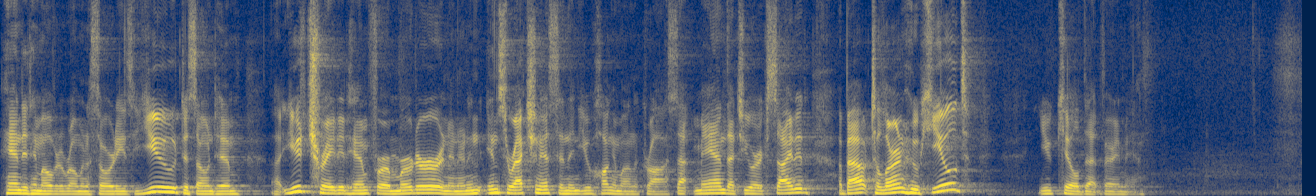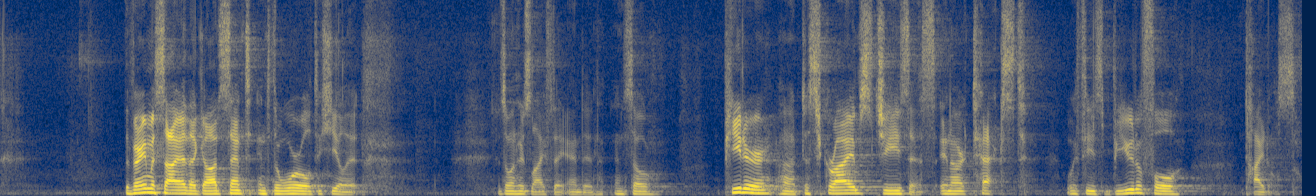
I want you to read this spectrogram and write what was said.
handed him over to Roman authorities, you disowned him, uh, you traded him for a murderer and an insurrectionist, and then you hung him on the cross. That man that you are excited about to learn who healed, you killed that very man. The very Messiah that God sent into the world to heal it is the one whose life they ended. And so Peter uh, describes Jesus in our text with these beautiful titles.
